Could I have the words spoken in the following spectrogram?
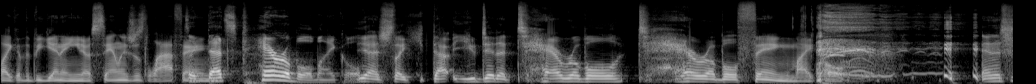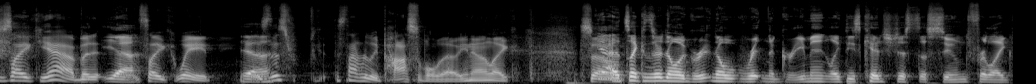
Like at the beginning, you know, Stanley's just laughing. It's like that's terrible, Michael. Yeah, it's just like that. You did a terrible, terrible thing, Michael. and it's just like, yeah, but it- Yeah. it's like, wait, Yeah. is this? That's not really possible, though. You know, like, so Yeah, it's like is there no agree- no written agreement? Like these kids just assumed for like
